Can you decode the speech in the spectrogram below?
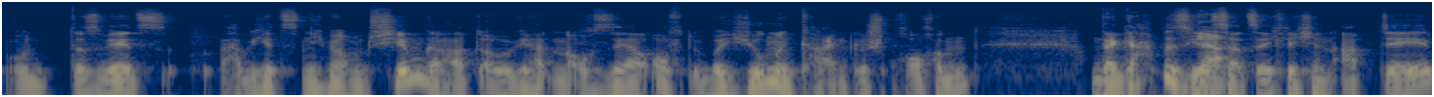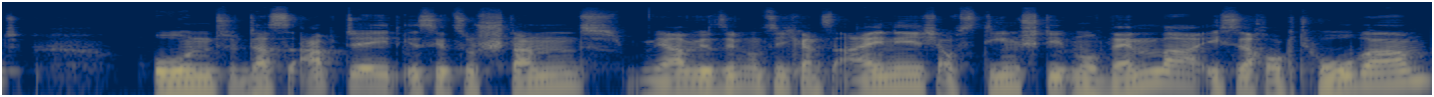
und das wäre jetzt, habe ich jetzt nicht mehr auf dem Schirm gehabt, aber wir hatten auch sehr oft über Humankind gesprochen. Und da gab es jetzt Ja. tatsächlich ein Update. Und das Update ist jetzt so Stand, ja, wir sind uns nicht ganz einig. Auf Steam steht November, ich sag Oktober,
